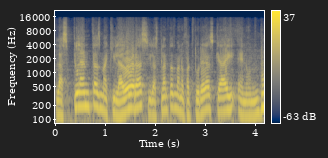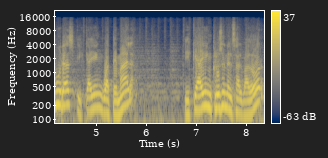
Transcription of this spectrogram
las plantas maquiladoras y las plantas manufactureras que hay en Honduras y que hay en Guatemala y que hay incluso en El Salvador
